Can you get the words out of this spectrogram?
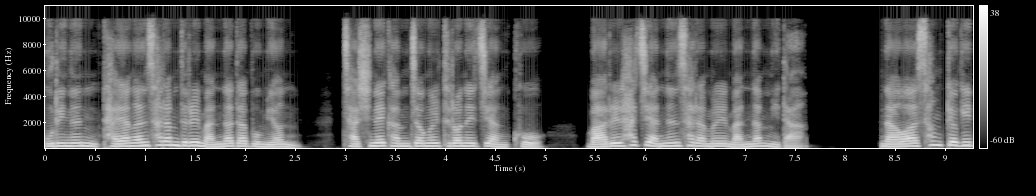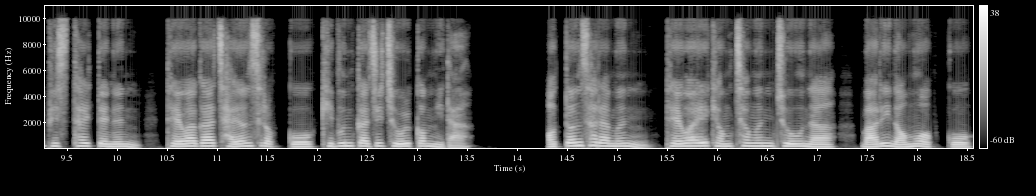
우리는 다양한 사람들을 만나다 보면 자신의 감정을 드러내지 않고 말을 하지 않는 사람을 만납니다. 나와 성격이 비슷할 때는 대화가 자연스럽고 기분까지 좋을 겁니다. 어떤 사람은 대화의 경청은 좋으나 말이 너무 없고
